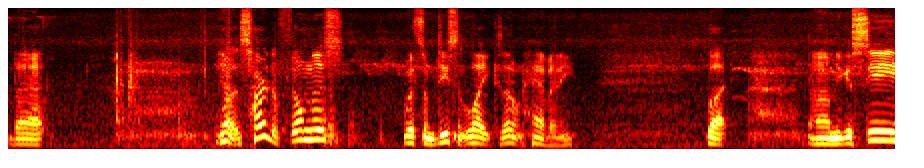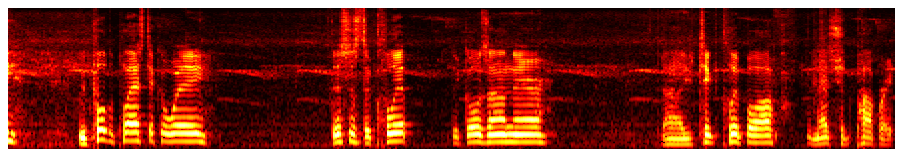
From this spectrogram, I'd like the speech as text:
that, you know, it's hard to film this with some decent light because I don't have any. But um, you can see we pulled the plastic away. This is the clip that goes on there. Uh, you take the clip off and that should pop right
